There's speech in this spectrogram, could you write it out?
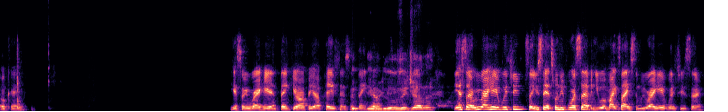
Okay. Yes, sir. We right here, and thank you all for your patience, and thank Did you. we lose each other? Yes, sir. We right here with you. So you said twenty four seven. You and Mike Tyson. We right here with you, sir.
